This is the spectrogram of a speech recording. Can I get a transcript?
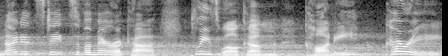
United States of America. Please welcome Connie Curry.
